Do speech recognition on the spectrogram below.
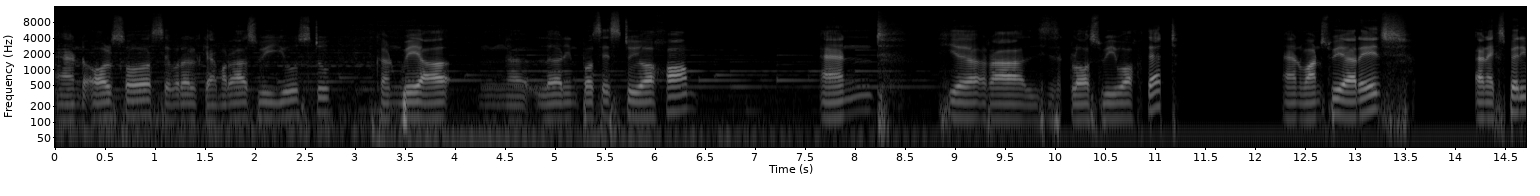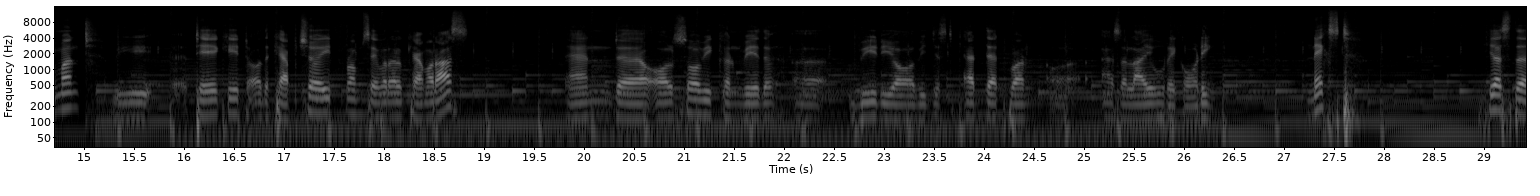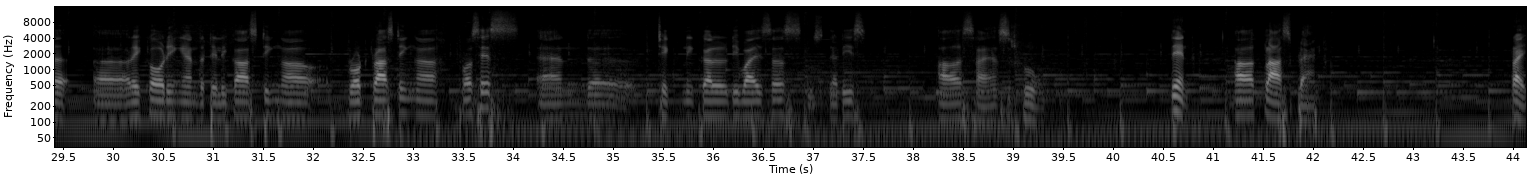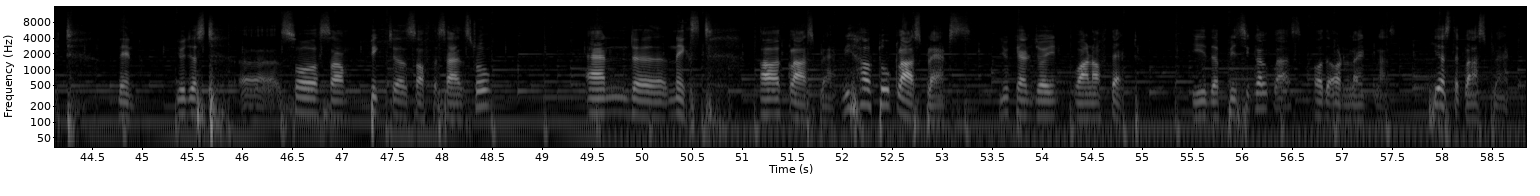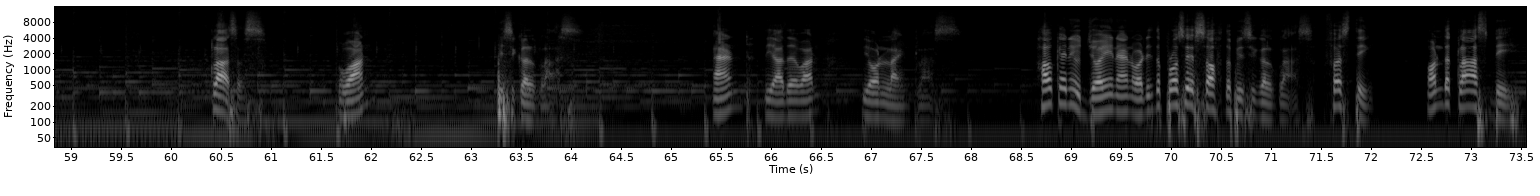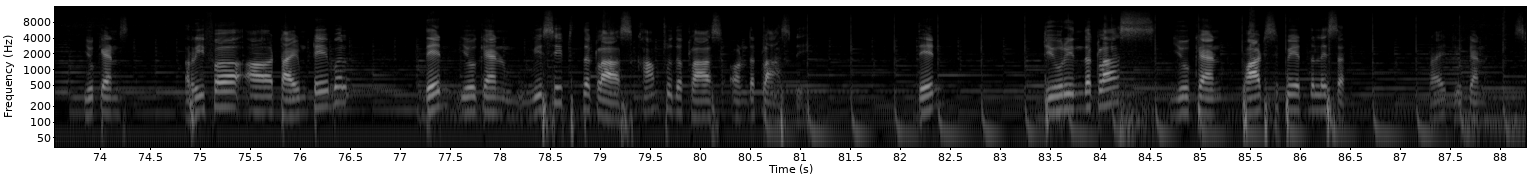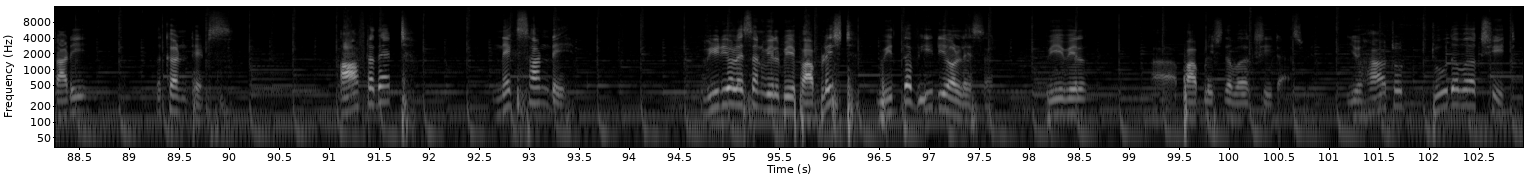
and also several cameras we use to convey our mm, uh, learning process to your home. And here are this is a close view of that. And once we arrange an experiment we uh, take it or the capture it from several cameras. And uh, also we convey the uh, video we just add that one uh, as a live recording. Next here's the recording and the telecasting uh, broadcasting process and technical devices that is our science room. Then our class plan. Right. Then you just uh, saw some pictures of the science room and uh, next our class plan. We have two class plans. You can join one of that either physical class or the online class. Here's the class plan classes. One physical class. And the other one the online class. How can you join and what is the process of the physical class? First thing on the class day you can refer a timetable. Then you can visit the class come to the class on the class day. Then during the class you can participate the lesson right? You can study the contents after that next sunday video lesson will be published. With the video lesson we will uh, publish the worksheet as well. You have to do the worksheet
